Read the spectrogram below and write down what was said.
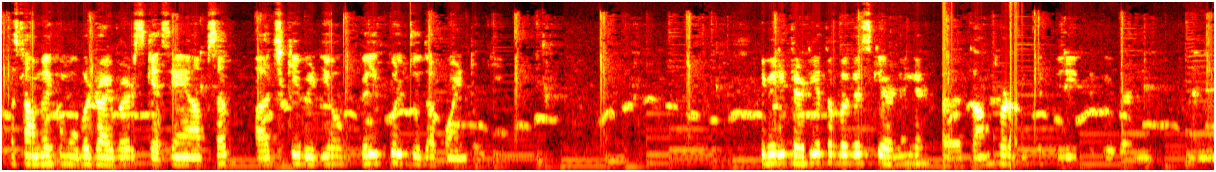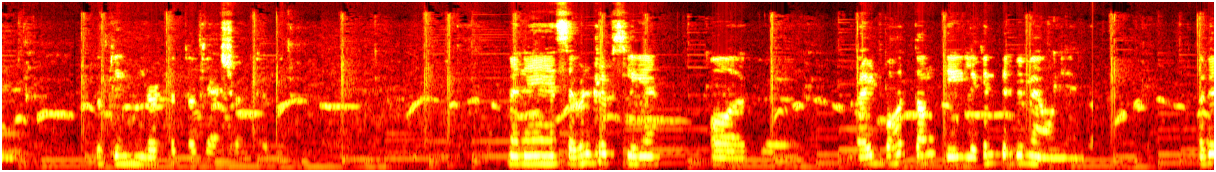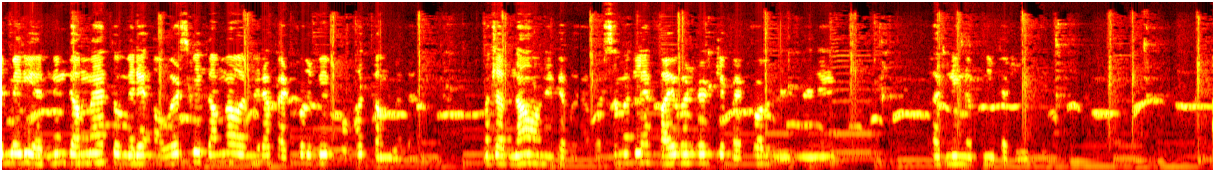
अस्सलाम वालेकुम ओबर ड्राइवर्स कैसे हैं आप सब? आज की वीडियो बिल्कुल टू द पॉइंट होगी। ये मेरी थर्टियथ ऑफ़ अगस्त की अर्निंग है। काम थोड़ा तकरीबन मैंने फिफ्टीन हंड्रेड तक का कैश अर्न कर लिया। मैंने सेवन ट्रिप्स लिए हैं और राइड बहुत कम थी, लेकिन फिर भी मैं ऑनलाइन अगर मेरी अर्निंग कम है तो मेरे आवर्स भी कम है और मेरा पेट्रोल भी बहुत कम लगा है। मतलब ना होने के बराबर समझ लें 500 के पेट्रोल में मैंने अर्निंग अपनी कर ली थी।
